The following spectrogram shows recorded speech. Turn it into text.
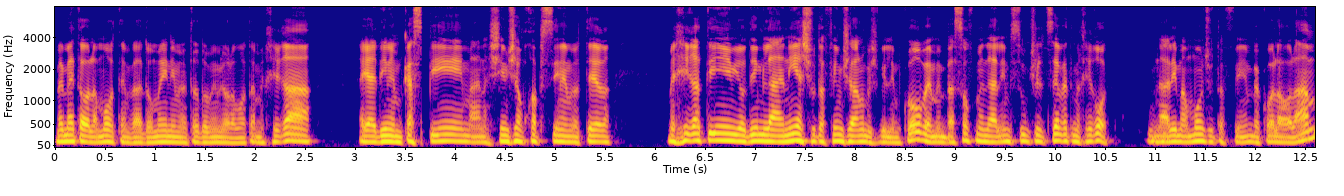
באמת העולמות הם והדומיינים יותר דומים לעולמות המכירה. היעדים הם כספיים האנשים שאנחנו מחפשים הם יותר מכירתיים יודעים להניע שותפים שלנו בשביל למכור והם בסוף מנהלים סוג של צוות מכירות. מנהלים המון שותפים בכל העולם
